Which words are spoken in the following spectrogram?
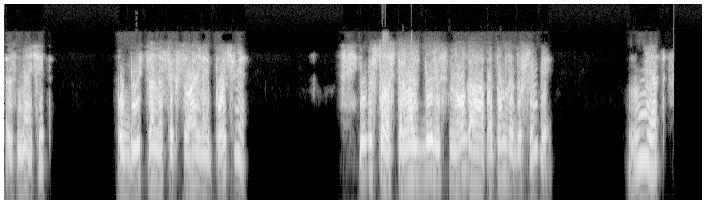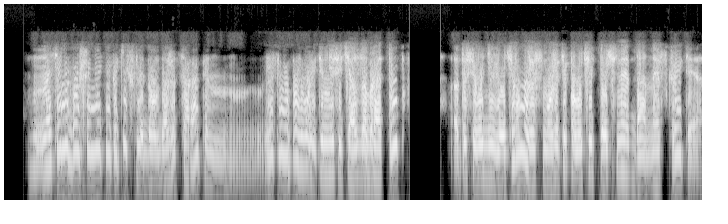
Значит, убийство на сексуальной почве? Вы что, сперва сбили с ног, а потом задушили? Нет. На теле больше нет никаких следов, даже царапин. Если вы позволите мне сейчас забрать труп, то сегодня вечером уже сможете получить точные данные вскрытия.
